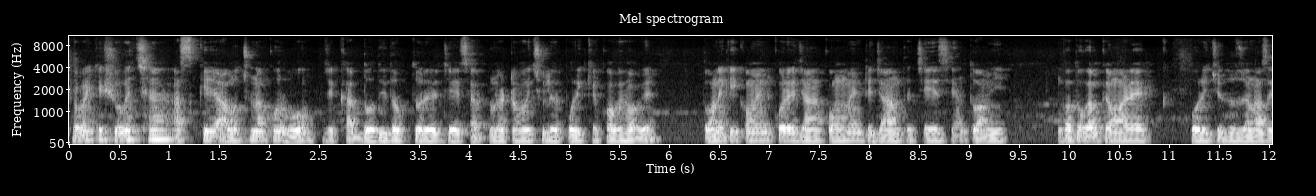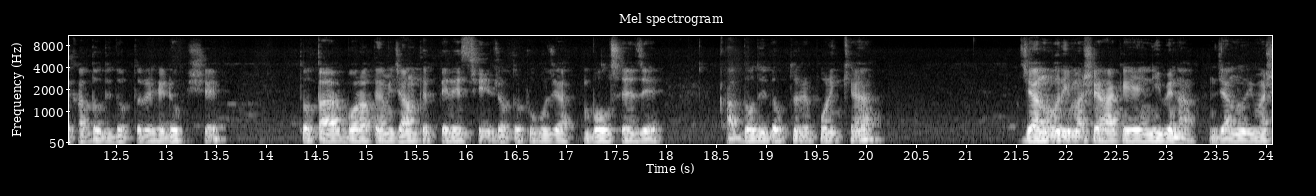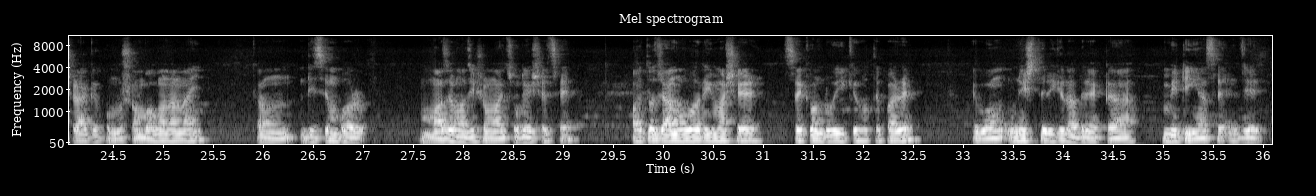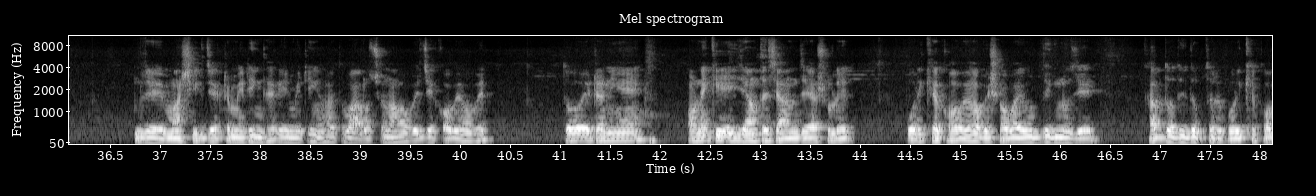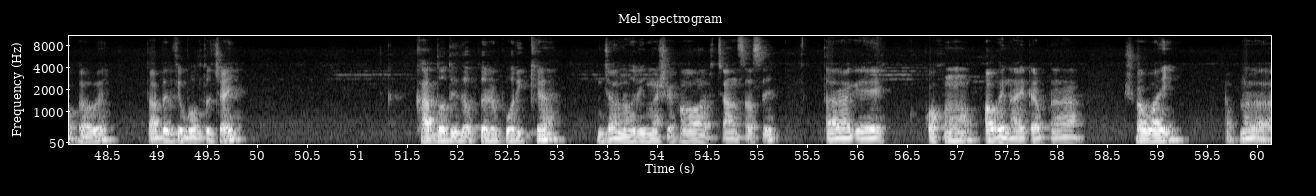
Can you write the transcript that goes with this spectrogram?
সবাইকে শুভেচ্ছা। আজকে আলোচনা করব যে খাদ্য অধিদপ্তরের যে সার্কুলারটা হয়েছিল, এর পরীক্ষা কবে হবে? তো অনেকেই কমেন্ট করে জা কমেন্টে জানতে চেয়েছেন। তো আমি গতকালকে আমার এক পরিচিত জন আছে খাদ্য অধিদপ্তরের হেড অফিসে তো তার বরাতে আমি জানতে পেরেছি যতটুকু যা বলছে যে খাদ্য অধিদপ্তরের পরীক্ষা জানুয়ারি মাসের আগে নিবে না। জানুয়ারি মাসের আগে কোনো সম্ভাবনা নাই, কারণ ডিসেম্বর মাঝামাঝি সময় চলে এসেছে। হয়তো জানুয়ারি মাসের সেকেন্ড উইকে হতে পারে এবং উনিশ তারিখে তাদের একটা মিটিং আছে যে যে মাসিক যে একটা মিটিং থাকে, এই মিটিংয়ে হয়তো আলোচনা হবে যে কবে হবে। তো এটা নিয়ে অনেকেই জানতে চান যে আসলে পরীক্ষা কবে হবে, সবাই উদ্বিগ্ন যে খাদ্য অধিদপ্তরের পরীক্ষা কবে হবে, তাদেরকে বলতে চাই। খাদ্য অধিদপ্তরের পরীক্ষা জানুয়ারি মাসে হওয়ার চান্স আছে, তার আগে কখনো হবে না, এটা আপনারা সবাই আপনারা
